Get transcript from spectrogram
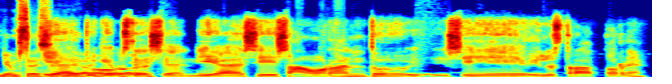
Game station ya, ya itu game oh, station. Iya si Sauron tuh si ilustratornya.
